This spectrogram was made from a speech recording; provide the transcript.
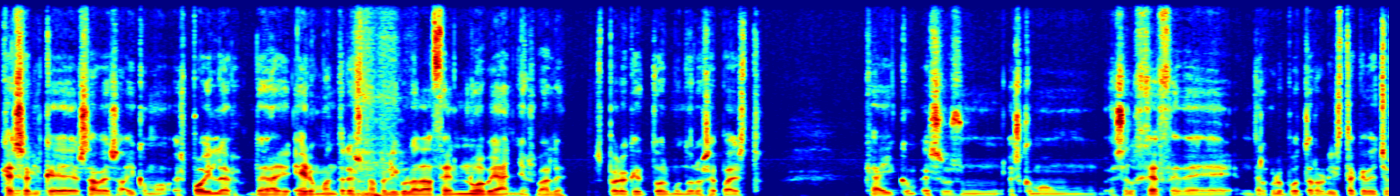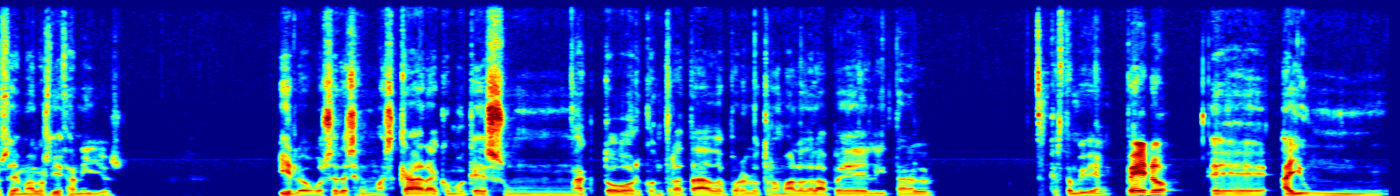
que es el que, ¿sabes? Hay como spoiler de Iron Man 3, una película de hace nueve años, ¿vale? Espero que todo el mundo lo sepa esto. Que hay, eso es, un- es como un, es el jefe de- del grupo terrorista que de hecho se llama Los Diez Anillos. Y luego se desenmascara como que es un actor contratado por el otro malo de la peli y tal. Que está muy bien. Pero eh, hay un.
